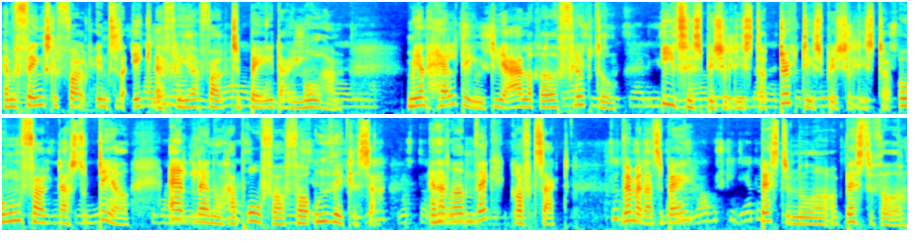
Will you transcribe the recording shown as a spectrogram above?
Han vil fængsle folk, indtil der ikke er flere folk tilbage, der er imod ham. Mere end halvdelen de er allerede flygtet. IT-specialister, dygtige specialister, unge folk, der er studeret. Alt landet har brug for for at udvikle sig. Han har drevet dem væk, groft sagt. Hvem er der tilbage? Bedstemødre og bedstefædre.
